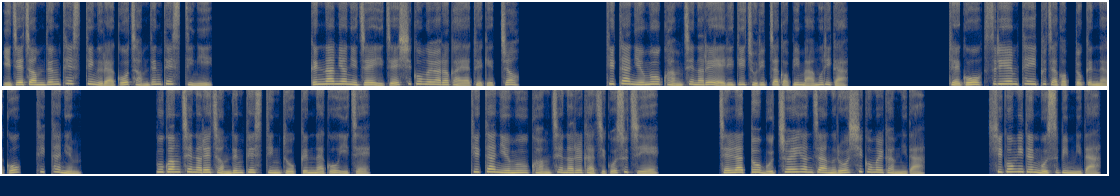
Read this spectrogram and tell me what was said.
이제 점등 테스팅을 하고 점등 테스팅이 끝나면 이제 이제 시공을 하러 가야 되겠죠? 티타늄 후광 채널의 LED 조립 작업이 마무리가 되고 3M 테이프 작업도 끝나고 티타늄 후광 채널의 점등 테스팅도 끝나고 이제 티타늄 광 채널을 가지고 수지에 젤라또 무초의 현장으로 시공을 갑니다. 시공이 된 모습입니다.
